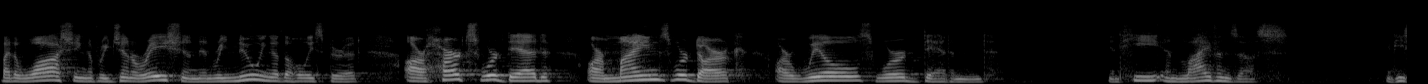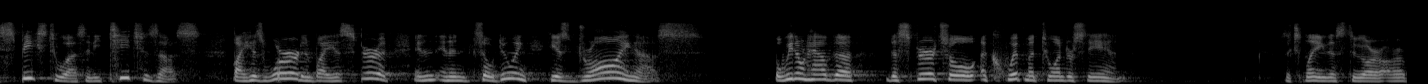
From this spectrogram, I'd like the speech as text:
By the washing of regeneration and renewing of the Holy Spirit, our hearts were dead, our minds were dark, our wills were deadened. And He enlivens us. And He speaks to us and He teaches us by His Word and by His Spirit. And, and in so doing, He is drawing us. But we don't have the, the spiritual equipment to understand. I was explaining this to our, our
